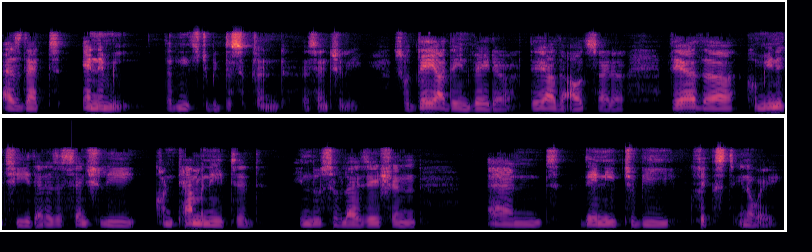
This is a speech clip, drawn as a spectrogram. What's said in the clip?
as that enemy that needs to be disciplined, essentially. So, they are the invader, they are the outsider, they are the community that has essentially contaminated Hindu civilization and they need to be fixed in a way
